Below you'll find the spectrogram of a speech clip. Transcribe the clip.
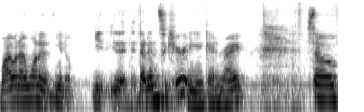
Why would I want to, you know, that insecurity again, right? So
